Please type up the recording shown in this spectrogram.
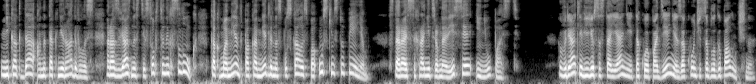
Никогда она так не радовалась развязности собственных слуг, как в момент, пока медленно спускалась по узким ступеням, стараясь сохранить равновесие и не упасть. Вряд ли в ее состоянии такое падение закончится благополучно.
